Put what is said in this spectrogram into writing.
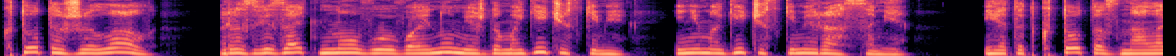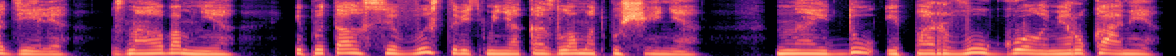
Кто-то желал развязать новую войну между магическими и немагическими расами. И этот кто-то знал о деле, знал обо мне и пытался выставить меня козлом отпущения. Найду и порву голыми руками.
